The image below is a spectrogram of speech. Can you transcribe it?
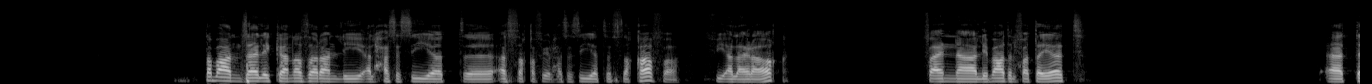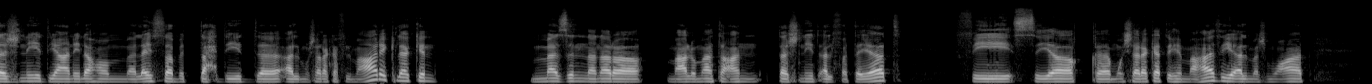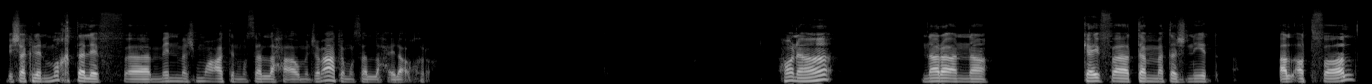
طبعا ذلك نظرا للحساسية آه، الثقافية والحساسية الثقافة في العراق. فإن لبعض الفتيات التجنيد يعني لهم ليس بالتحديد المشاركة في المعارك لكن ما زلنا نرى معلومات عن تجنيد الفتيات في سياق مشاركتهم مع هذه المجموعات. بشكل مختلف من مجموعة مسلحة أو من جماعة مسلحة إلى أخرى. هنا نرى أن كيف تم تجنيد الأطفال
